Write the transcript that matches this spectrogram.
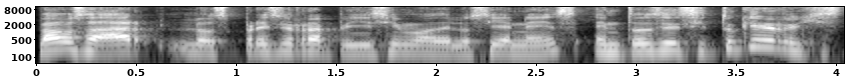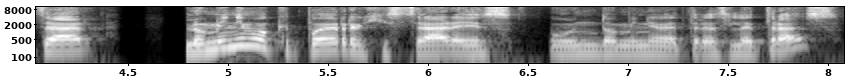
vamos a dar los precios rapidísimo de los INS. Entonces, si tú quieres registrar lo mínimo que puedes registrar es un dominio de tres letras,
